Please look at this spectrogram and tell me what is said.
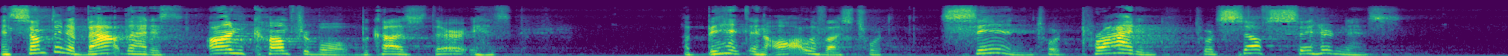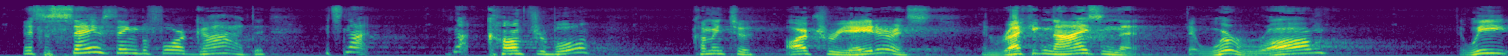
And something about that is uncomfortable because there is a bent in all of us toward sin, toward pride, and toward self centeredness. It's the same thing before God. It's not, not comfortable coming to our Creator and and recognizing that, that we're wrong, that we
